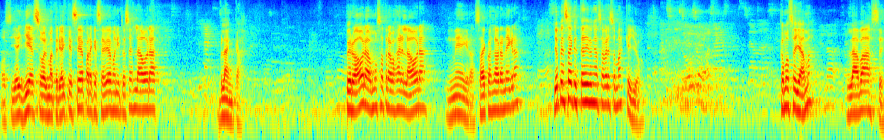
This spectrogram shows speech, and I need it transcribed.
o si es yeso, el material que sea para que se vea bonito. Esa es la hora blanca. Pero ahora vamos a trabajar en la hora negra. ¿Sabe cuál es la hora negra? Yo pensaba que ustedes iban a saber eso más que yo. ¿Cómo se llama? La base.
